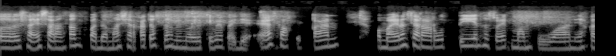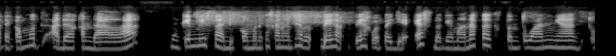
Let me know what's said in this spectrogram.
eh, saya sarankan kepada masyarakat yang sudah memiliki BPJS lakukan pembayaran secara rutin sesuai kemampuan ya. Ketika kamu ada kendala mungkin bisa dikomunikasikan dengan pihak, pihak BPJS bagaimana ketentuannya gitu.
